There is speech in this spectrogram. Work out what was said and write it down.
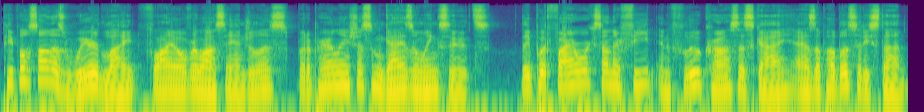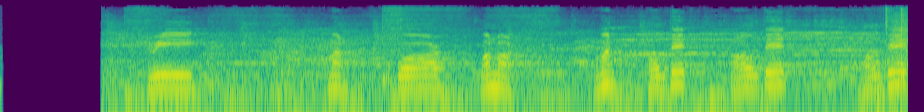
People saw this weird light fly over Los Angeles, but apparently it's just some guys in wingsuits. They put fireworks on their feet and flew across the sky as a publicity stunt. Three, one, four, one more. Come on, hold it, hold it, hold it.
